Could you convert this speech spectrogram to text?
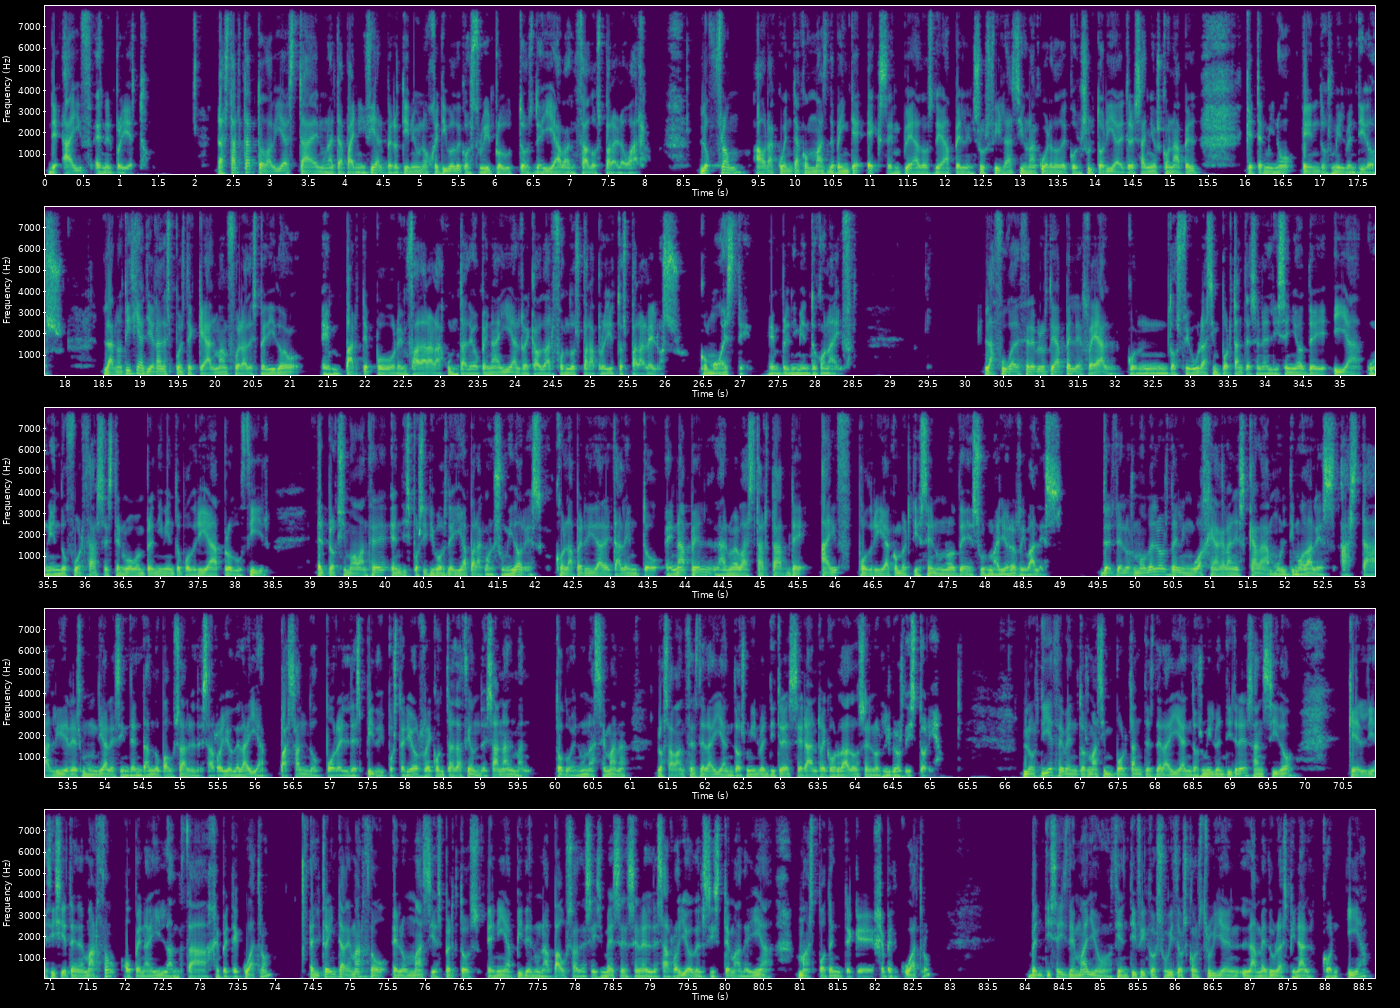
de Ive en el proyecto. La startup todavía está en una etapa inicial, pero tiene un objetivo de construir productos de IA avanzados para el hogar. Love From ahora cuenta con más de 20 ex empleados de Apple en sus filas y un acuerdo de consultoría de tres años con Apple que terminó en 2022. La noticia llega después de que Alman fuera despedido en parte por enfadar a la junta de OpenAI al recaudar fondos para proyectos paralelos, como este, emprendimiento con IVE. La fuga de cerebros de Apple es real. Con dos figuras importantes en el diseño de IA uniendo fuerzas, este nuevo emprendimiento podría producir el próximo avance en dispositivos de IA para consumidores. Con la pérdida de talento en Apple, la nueva startup de IVE podría convertirse en uno de sus mayores rivales. Desde los modelos de lenguaje a gran escala multimodales hasta líderes mundiales intentando pausar el desarrollo de la IA, pasando por el despido y posterior recontratación de Sam Altman todo en una semana, los avances de la IA en 2023 serán recordados en los libros de historia. Los 10 eventos más importantes de la IA en 2023 han sido que el 17 de marzo OpenAI lanza GPT-4, el 30 de marzo Elon Musk y expertos en IA piden una pausa de seis meses en el desarrollo del sistema de IA más potente que GPT-4, 26 de mayo científicos suizos construyen la médula espinal con IA,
